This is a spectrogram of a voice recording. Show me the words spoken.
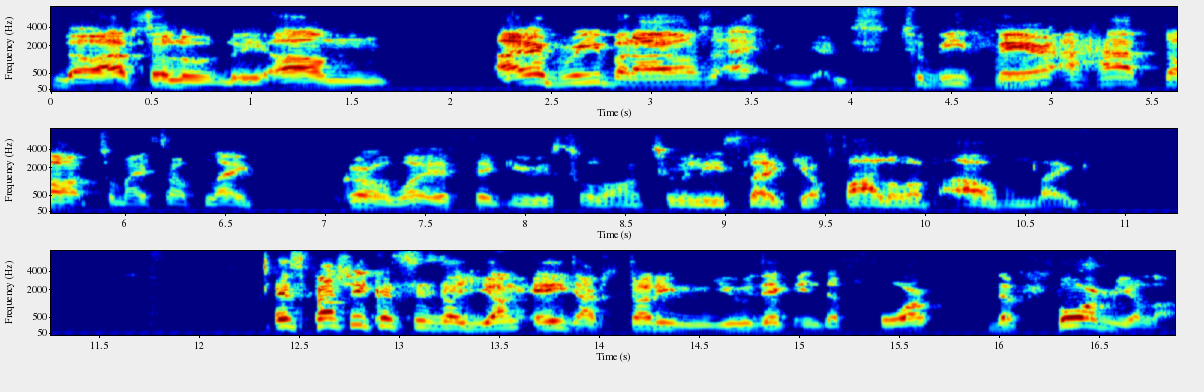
no, absolutely. Um, I agree, but I also, I, to be fair, I have thought to myself like, girl, what is taking you so long to release like your follow up album? Like, especially because since a young age, I've studied music in the for the formula.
